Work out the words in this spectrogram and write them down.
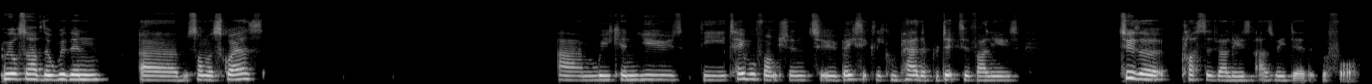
We also have the within um, sum of squares. Um, we can use the table function to basically compare the predicted values to the clustered values as we did before.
